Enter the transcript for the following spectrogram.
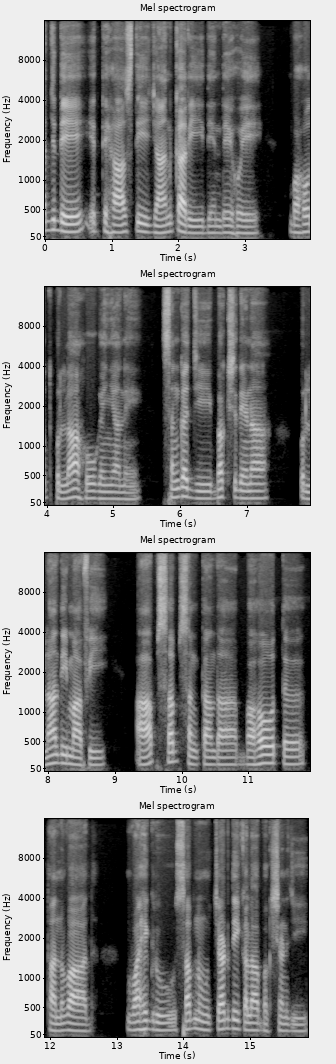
ਅੱਜ ਦੇ ਇਤਿਹਾਸ ਦੀ ਜਾਣਕਾਰੀ ਦਿੰਦੇ ਹੋਏ ਬਹੁਤ ਭੁੱਲਾਂ ਹੋ ਗਈਆਂ ਨੇ। ਸੰਗਤ ਜੀ ਬਖਸ਼ ਦੇਣਾ, ਭੁੱਲਾਂ ਦੀ ਮਾਫੀ, ਆਪ ਸਭ ਸੰਗਤਾਂ ਦਾ ਬਹੁਤ ਧੰਨਵਾਦ। ਵਾਹਿਗੁਰੂ ਸਭ ਨੂੰ ਚੜ੍ਹਦੀ ਕਲਾ ਬਖਸ਼ਣ ਜੀ।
